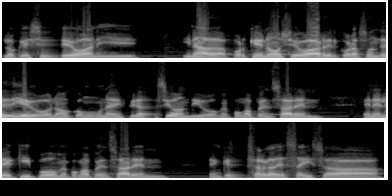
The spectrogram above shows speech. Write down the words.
lo que llevan y, y nada, ¿por qué no llevar el corazón de Diego, ¿no? Como una inspiración, digo, me pongo a pensar en, en el equipo, me pongo a pensar en, en que salga de Seiza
